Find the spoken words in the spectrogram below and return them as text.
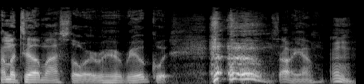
I'm gonna tell my story real, real quick. Sorry, y'all. Mm.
